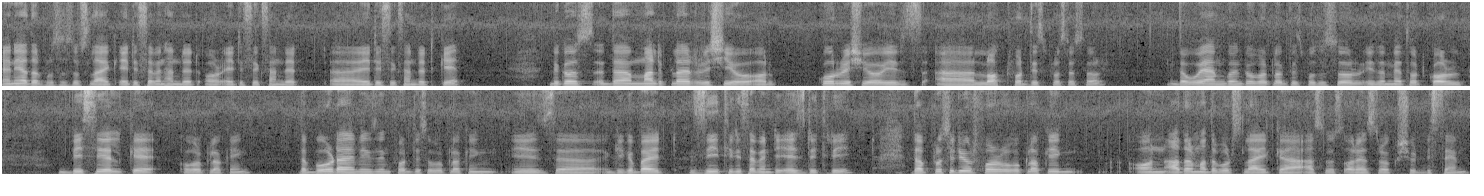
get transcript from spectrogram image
any other processors like 8700 or 8600 uh, 8600K because the multiplier ratio or core ratio is uh, locked for this processor. The way I'm going to overclock this processor is a method called BCLK overclocking the board I am using for this overclocking is uh, Gigabyte Z370 HD3 the procedure for overclocking on other motherboards like uh, Asus or ASRock should be same.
